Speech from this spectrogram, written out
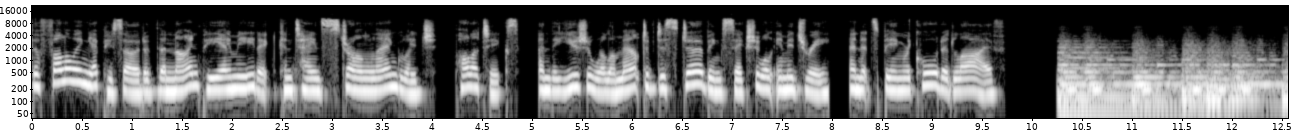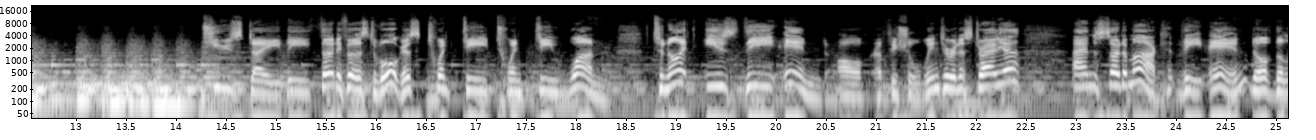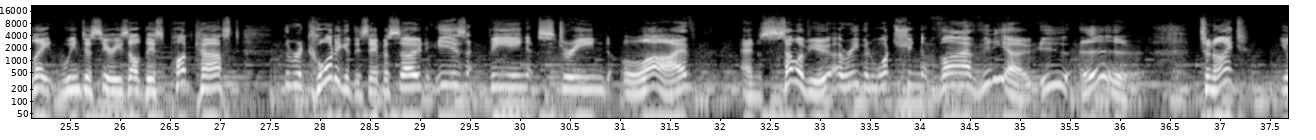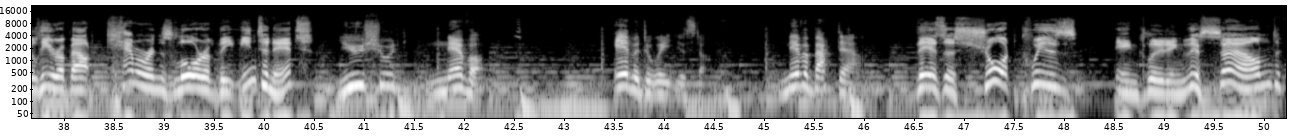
The following episode of the 9pm edict contains strong language, politics, and the usual amount of disturbing sexual imagery, and it's being recorded live. Tuesday, the 31st of August 2021. Tonight is the end of official winter in Australia, and so to mark the end of the late winter series of this podcast, the recording of this episode is being streamed live, and some of you are even watching via video. Ooh, uh. Tonight, you'll hear about Cameron's law of the internet. You should never, ever delete your stuff. Never back down. There's a short quiz, including this sound.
